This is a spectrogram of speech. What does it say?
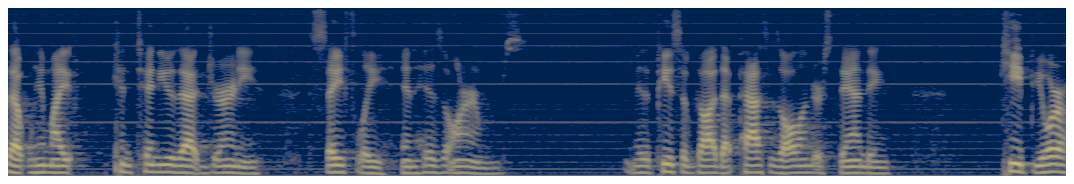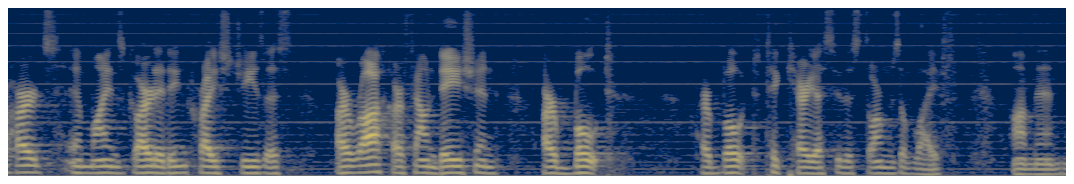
so that we might continue that journey safely in His arms. May the peace of God that passes all understanding keep your hearts and minds guarded in Christ Jesus, our rock, our foundation, our boat, our boat to carry us through the storms of life. Amen.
